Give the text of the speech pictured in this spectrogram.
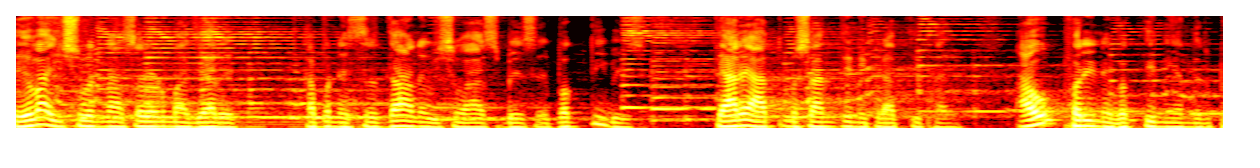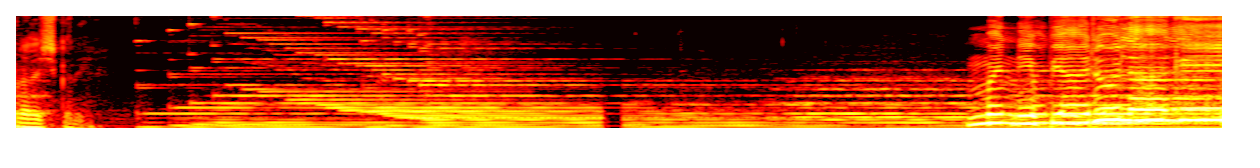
એવા ઈશ્વરના શરણમાં જ્યારે આપણને શ્રદ્ધા અને વિશ્વાસ બેસે, ભક્તિ બેસે, ત્યારે આત્મશાંતિની પ્રાપ્તિ થાય. આવું ફરીને ભક્તિની અંદર પ્રવેશ કરીએ. મને પ્યારું લાગે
